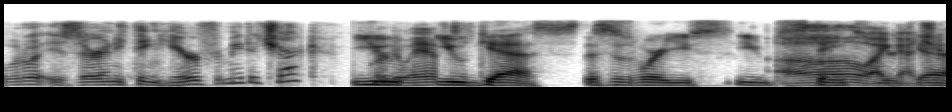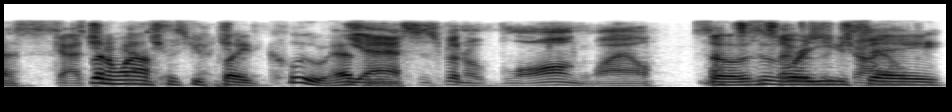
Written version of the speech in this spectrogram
what do I, is there anything here for me to check? You I you to- guess. This is where you you Oh, state I your gotcha, guess. it's gotcha, been a while gotcha, since you've gotcha. played Clue, hasn't Yes, it? Yes, it's been a long while. So Not this is where you say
